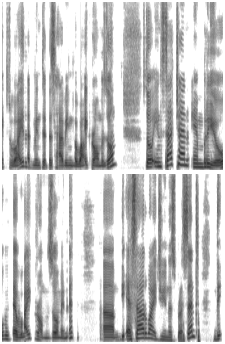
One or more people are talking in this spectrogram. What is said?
XY, that means it is having the Y chromosome. So in such an embryo with a Y chromosome in it, um, the SRY gene is present. The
